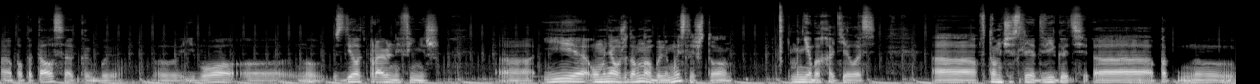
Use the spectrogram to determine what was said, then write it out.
э, попытался как бы э, его э, ну, сделать правильный финиш. Э, и у меня уже давно были мысли, что мне бы хотелось э, в том числе двигать э, ну,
